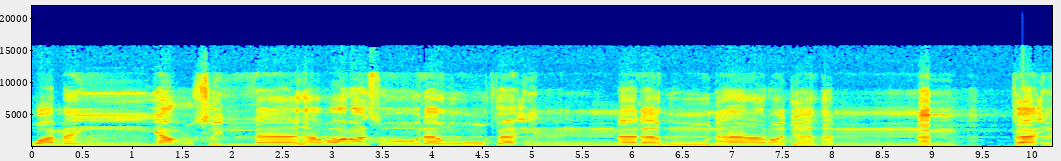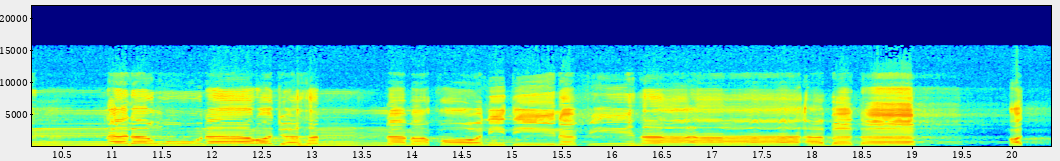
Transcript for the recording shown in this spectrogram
ومن يعص الله ورسوله فإن له نار جهنم فإن له نار جهنم خالدين فيها أبدا حتى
